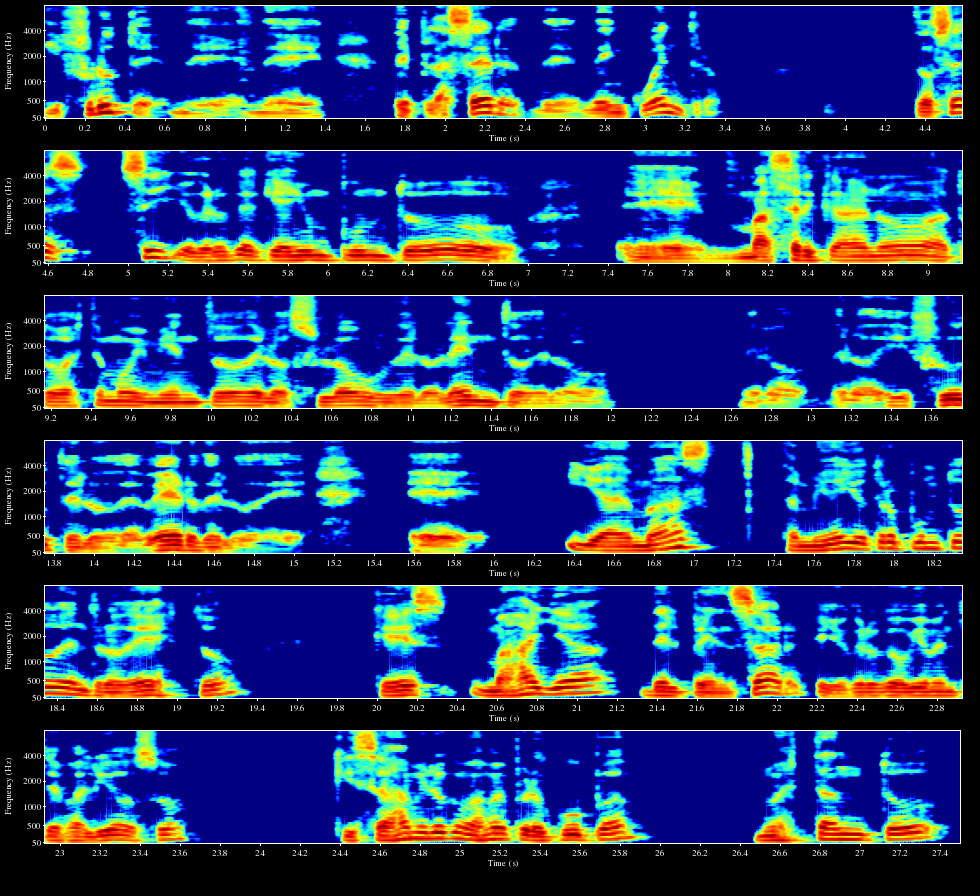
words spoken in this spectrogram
disfrute, de, placer, de, encuentro. Entonces, sí, yo creo que aquí hay un punto eh, más cercano a todo este movimiento de lo slow, de lo lento, de lo, de lo, de lo de disfrute, de lo de ver, de lo de... Eh, y además, también hay otro punto dentro de esto, que es más allá del pensar, que yo creo que obviamente es valioso, quizás a mí lo que más me preocupa no es tanto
